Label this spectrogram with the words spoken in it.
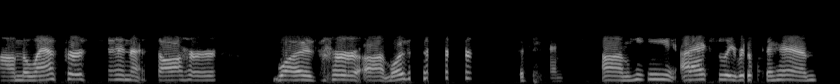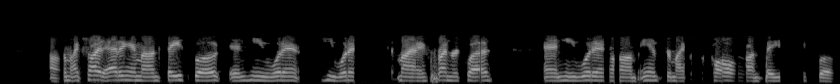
Um, the last person that saw her was her um was her at the time. Um, he I actually reached to him. Um, I tried adding him on Facebook and he wouldn't he wouldn't get my friend request and he wouldn't um answer my call on Facebook.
